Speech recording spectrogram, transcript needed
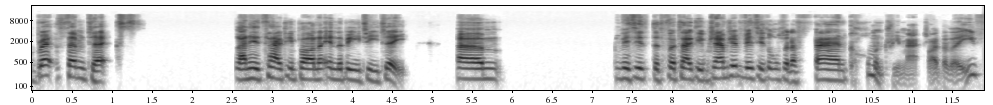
Brett Semtex and his tag team partner in the BTT. Um, this is the for tag team championship. This is also the fan commentary match, I believe.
